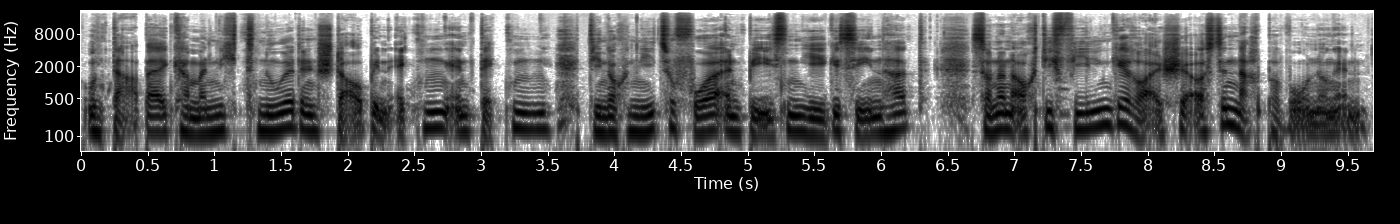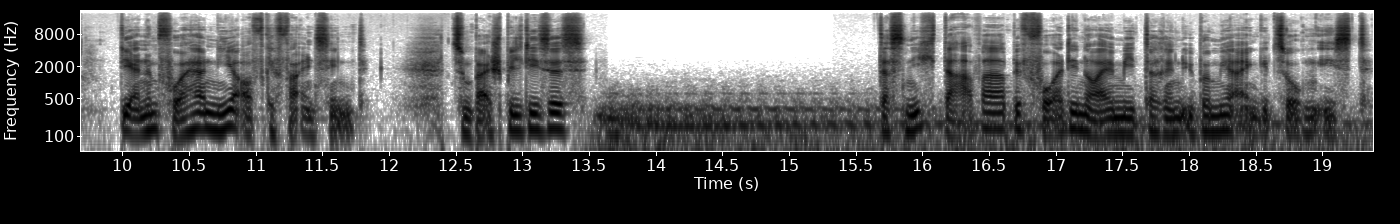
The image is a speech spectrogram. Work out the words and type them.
Und dabei kann man nicht nur den Staub in Ecken entdecken, die noch nie zuvor ein Besen je gesehen hat, sondern auch die vielen Geräusche aus den Nachbarwohnungen, die einem vorher nie aufgefallen sind. Zum Beispiel dieses das nicht da war, bevor die neue Mieterin über mir eingezogen ist.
